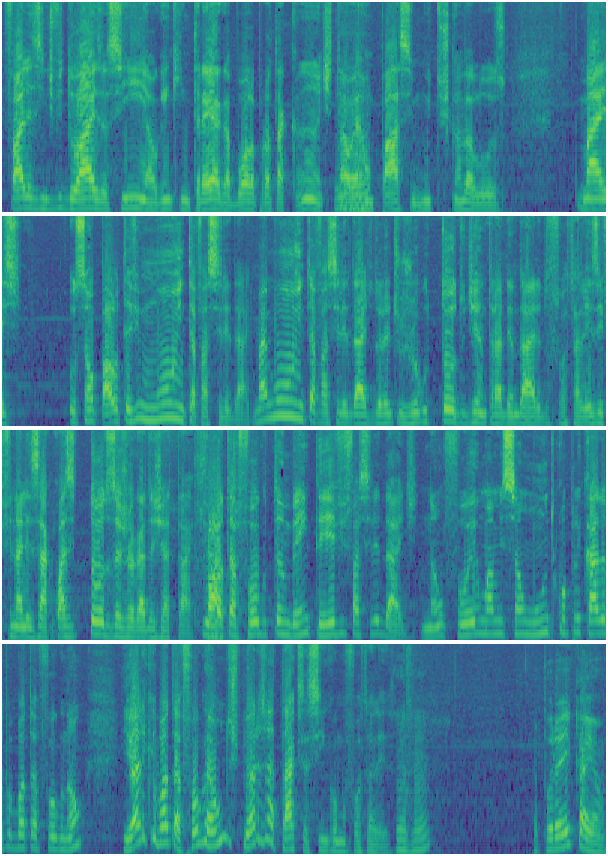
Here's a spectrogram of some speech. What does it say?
falhas individuais, assim, alguém que entrega a bola para o atacante e tal, uhum. erra um passe muito escandaloso. Mas o São Paulo teve muita facilidade, mas muita facilidade durante o jogo todo de entrar dentro da área do Fortaleza e finalizar quase todas as jogadas de ataque. E o Botafogo também teve facilidade. Não foi uma missão muito complicada para o Botafogo, não. E olha que o Botafogo é um dos piores ataques, assim como o Fortaleza. Uhum. É por aí, Caião.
